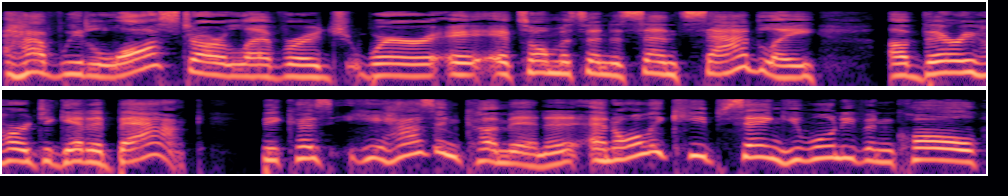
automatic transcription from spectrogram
have we lost our leverage where it's almost, in a sense, sadly, uh, very hard to get it back because he hasn't come in and, and all he keeps saying, he won't even call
